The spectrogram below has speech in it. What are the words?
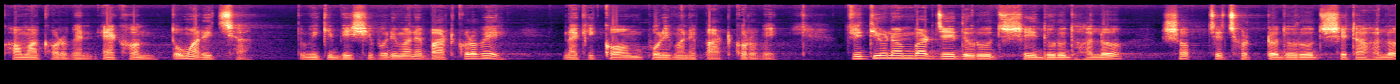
ক্ষমা করবেন। এখন তোমার ইচ্ছা, তুমি কি বেশি পরিমাণে পাঠ করবে, নাকি কম পরিমাণে পাঠ করবে? তৃতীয় নাম্বার যে দরুদ, সেই দরুদ হলো সবচেয়ে ছোট্ট দরুদ, সেটা হলো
